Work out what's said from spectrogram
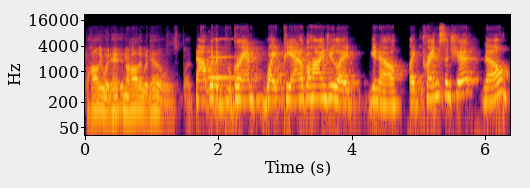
Hollywood in the Hollywood Hills, but Not with a grand white piano behind you, like you know, like Prince and shit. No,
